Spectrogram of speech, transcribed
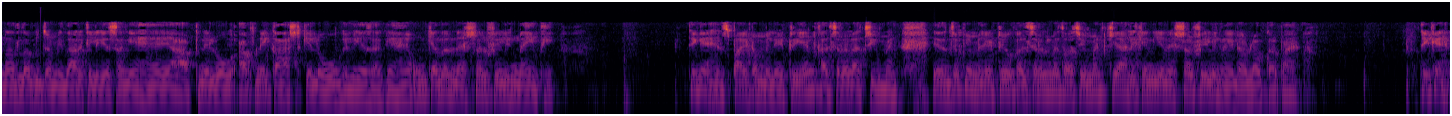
मतलब जमींदार के लिए सगे हैं या अपने लोग, अपने कास्ट के लोगों के लिए सगे हैं, उनके अंदर नेशनल फीलिंग नहीं थी। ठीक है in spite of military and cultural achievement जबकि मिलिट्री और कल्चरल में तो अचीवमेंट किया, लेकिन ये नेशनल फीलिंग नहीं डेवलप कर पाए। ठीक है,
